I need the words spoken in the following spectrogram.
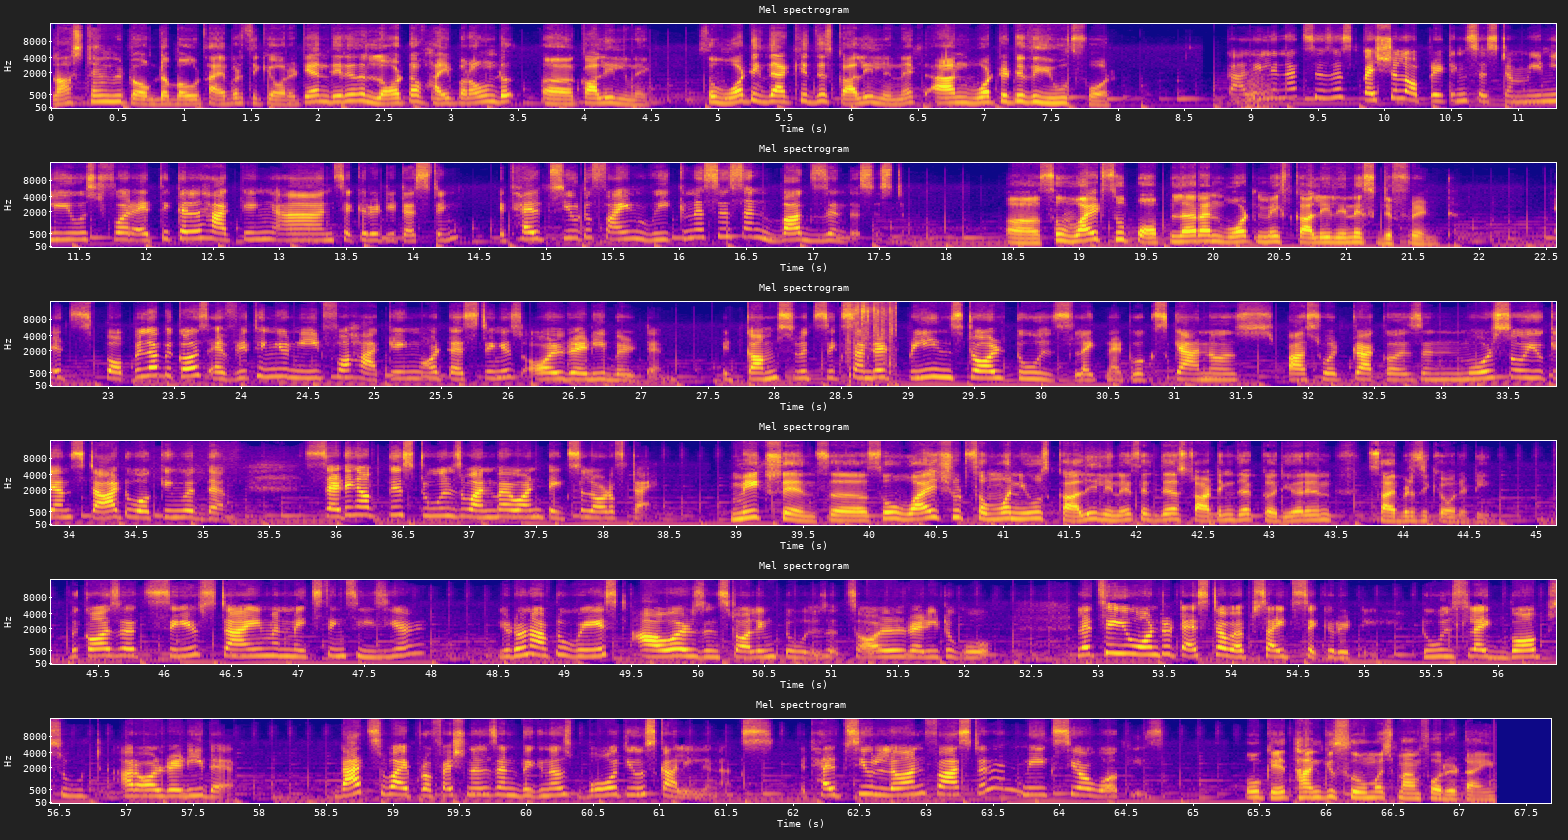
Last time we talked about cyber security and there is a lot of hype around uh, Kali Linux. So what exactly is this Kali Linux and what it is used for? Kali Linux is a special operating system mainly used for ethical hacking and security testing. It helps you to find weaknesses and bugs in the system. Uh, so why it's so popular and what makes Kali Linux different? It's popular because everything you need for hacking or testing is already built in. It comes with 600 pre-installed tools like network scanners, password crackers and more so you can start working with them. Setting up these tools one by one takes a lot of time. Makes sense. Uh, so why should someone use Kali Linux if they are starting their career in cybersecurity? Because it saves time and makes things easier. You don't have to waste hours installing tools. It's all ready to go. Let's say you want to test a website security. Tools like Burp Suite are already there. That's why professionals and beginners both use Kali Linux. It helps you learn faster and makes your work easy. Okay, thank you so much ma'am for your time.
